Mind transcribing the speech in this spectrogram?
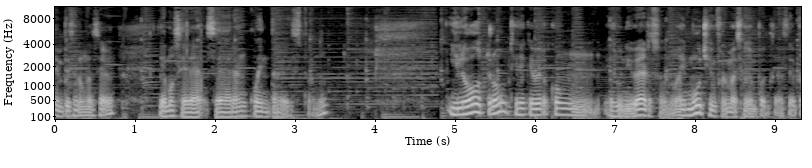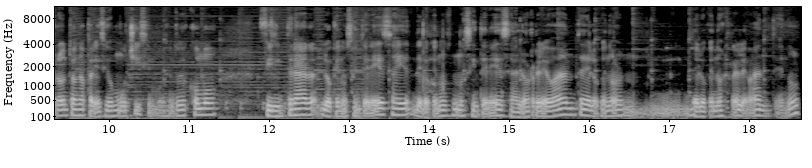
empezaron a hacer, digamos, se darán cuenta de esto. ¿no? Y lo otro tiene que ver con el universo, ¿no? Hay mucha información en podcast, de pronto han aparecido muchísimos. Entonces, ¿cómo, filtrar lo que nos interesa y de lo que no nos interesa, lo relevante de lo que no, de lo que no es relevante, ¿no?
